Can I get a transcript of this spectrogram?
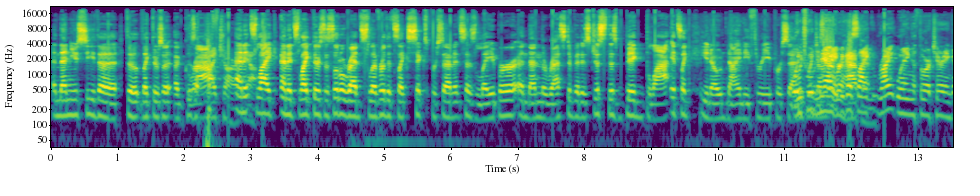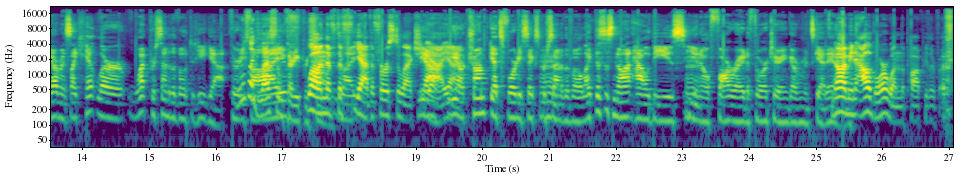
and then you see the the like, there's a, a a graph, pie chart, and it's yeah. like, and it's like there's this little red sliver that's like six percent. It says labor, and then the rest of it is just this big black. It's like you know, ninety three percent. Which, would is never great because, happened. like, right wing authoritarian governments, like Hitler, what percent of the vote did he get? 35? it was like less than thirty percent. Well, in the, the like- yeah, the first election, Yeah, yeah, yeah. you know, Trump gets 46% of the vote. Like, this is not how these, you know, far right authoritarian governments get in. no, I mean Al Gore won the popular vote.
